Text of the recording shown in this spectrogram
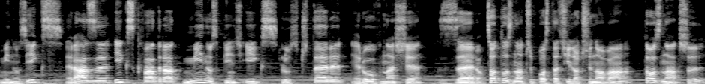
minus x razy x kwadrat minus 5x plus 4 równa się 0. Co to znaczy postać iloczynowa? To znaczy,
